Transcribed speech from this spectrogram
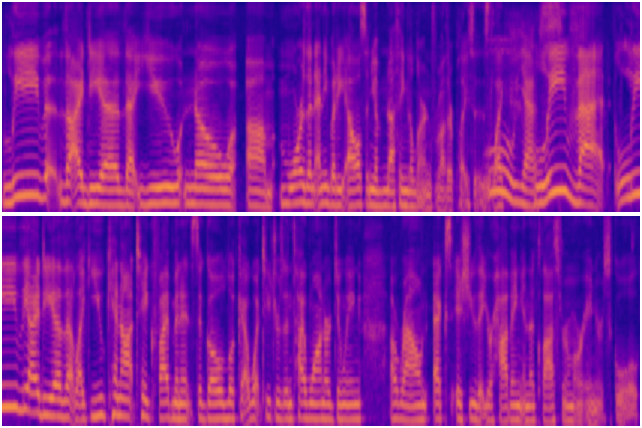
leave the idea that you know um, more than anybody else and you have nothing to learn from other places. like yes. leave that. Leave the idea that like you cannot take five minutes to go look at what teachers in Taiwan are doing around X issue that you're having in the classroom or in your school.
